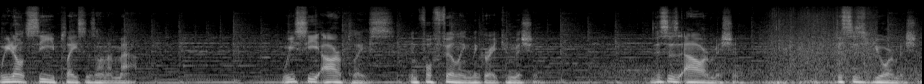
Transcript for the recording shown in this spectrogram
We don't see places on a map. We see our place in fulfilling the Great Commission. This is our mission. This is your mission.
